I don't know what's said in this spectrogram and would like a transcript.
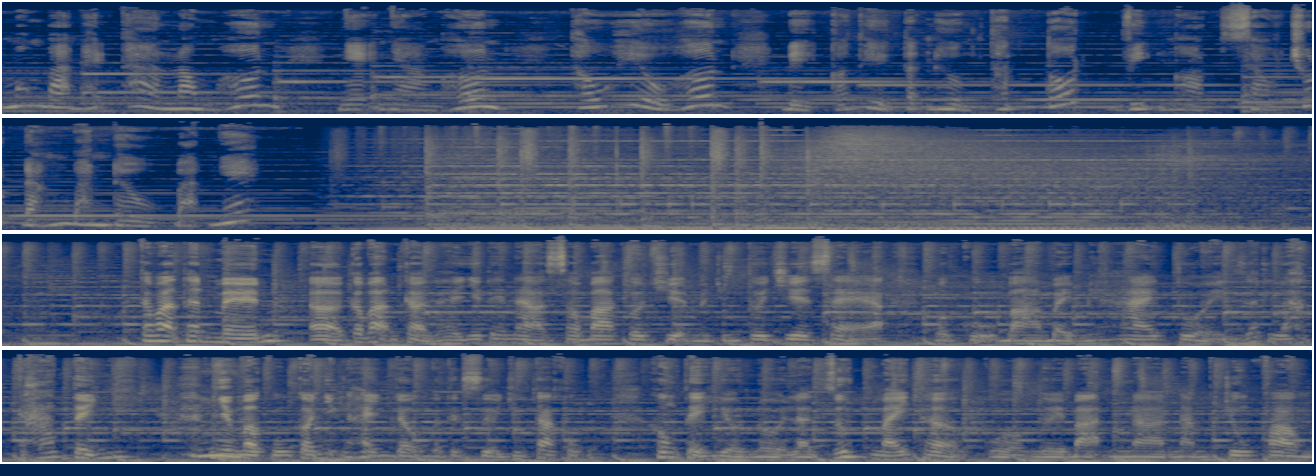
mong bạn hãy thả lòng hơn, nhẹ nhàng hơn, thấu hiểu hơn để có thể tận hưởng thật tốt vị ngọt sau chút đắng ban đầu bạn nhé. Các bạn thân mến, ờ, các bạn cảm thấy như thế nào sau ba câu chuyện mà chúng tôi chia sẻ? Một cụ bà 72 tuổi rất là cá tính, nhưng mà cũng có những hành động mà thực sự chúng ta không không thể hiểu nổi là rút máy thở của người bạn à, nằm chung phòng.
